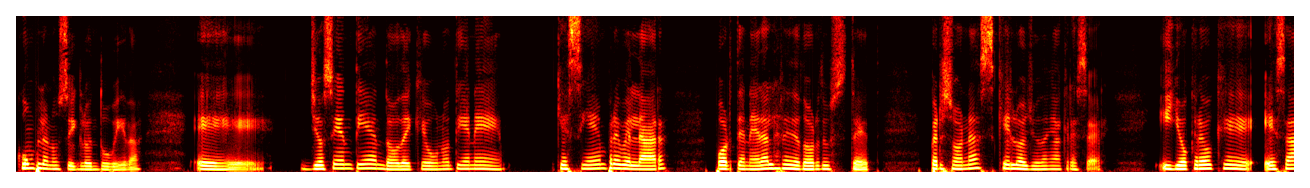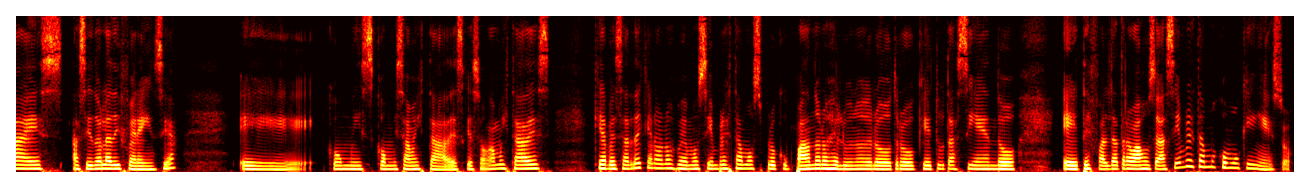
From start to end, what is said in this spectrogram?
cumplen un ciclo en tu vida. Eh, yo sí entiendo de que uno tiene que siempre velar por tener alrededor de usted personas que lo ayuden a crecer. Y yo creo que esa es, ha sido la diferencia eh, con, mis, con mis amistades, que son amistades que a pesar de que no nos vemos, siempre estamos preocupándonos el uno del otro, qué tú estás haciendo, eh, te falta trabajo, o sea, siempre estamos como que en eso.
